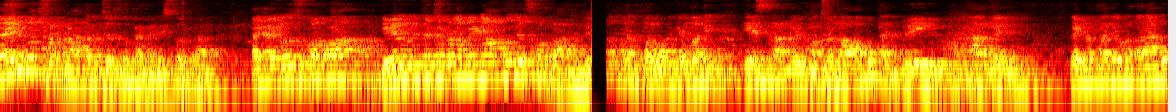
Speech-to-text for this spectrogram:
ధైర్యపరచమని ప్రార్థన చేస్తూ కనిపిస్తుందా అయ్యా ఈ రోజు ప్రభా ఏ రోజు తెచ్చబడిన మీరు జ్ఞాపకం చేసుకోండి ప్రార్థన చేస్తాం వారికి ఇవ్వని ఏ స్నానం కొంచెం నాము తండ్రి. ఆమె రెండు తల్లి వందనాలు.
